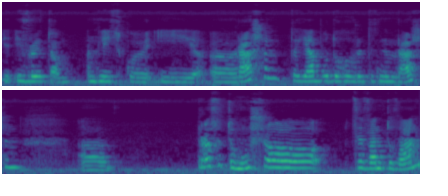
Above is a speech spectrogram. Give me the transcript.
івритом, англійською і е, Russian, то я буду говорити з ним Russian. Е, просто тому, що це one-to-one,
